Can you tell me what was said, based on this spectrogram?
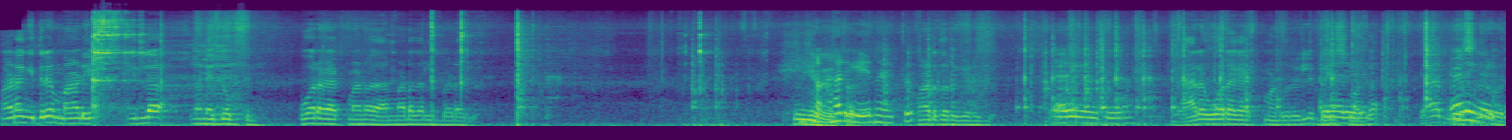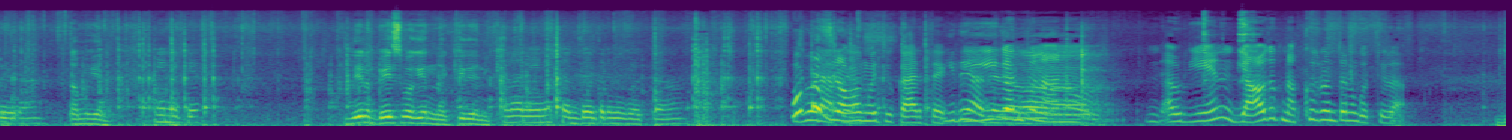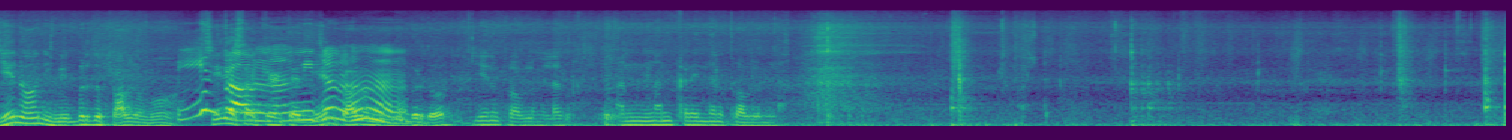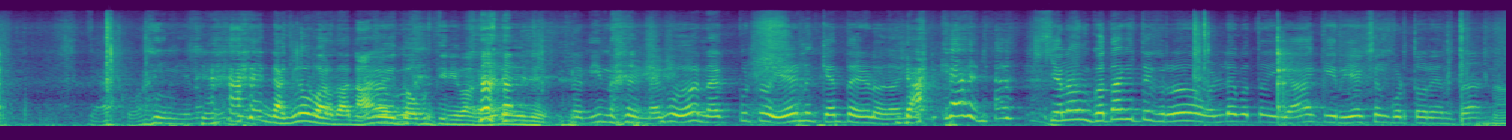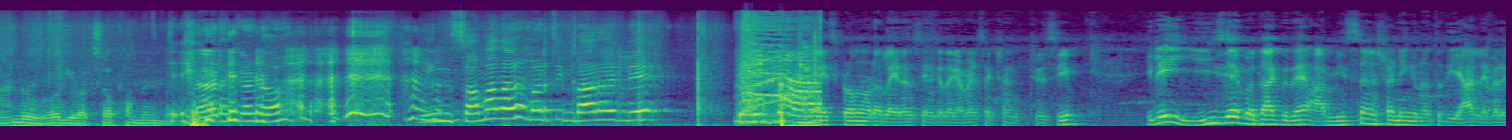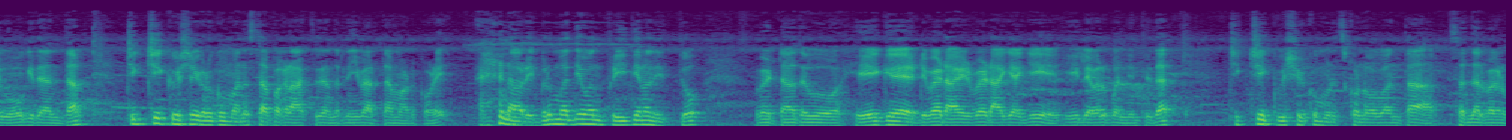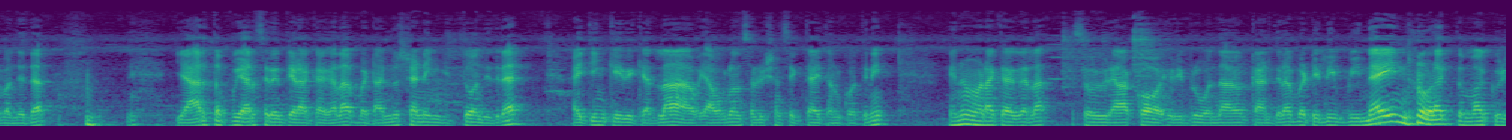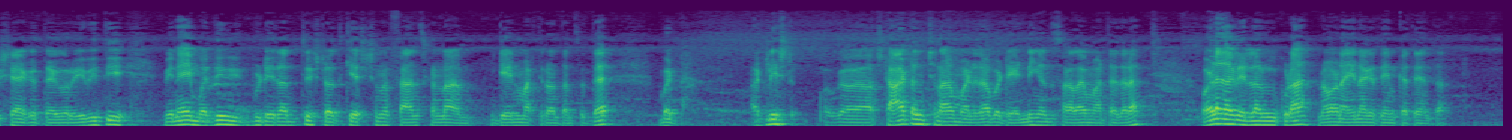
ಮಾಡಂಗಿದ್ರೆ ಮಾಡಿ ಇಲ್ಲ ನಾನು ಎದ್ದು ಹೋಗ್ತೀನಿ. ಯಾಕೆ ಮಾಡೋ ಮಾಡೋದಲ್ಲ ಬೇಡ ಇಲ್ಲ. ಯಾರು ಏನಾಯ್ತು? ಮಾಡಿದವ್ರಿಗೆ ಹೇಳಿದ್ವಿ. ಯಾರಿಗೆ ಹೇಳ್ತೀರಾ? ಯಾರೇ ಯಾಕೆ ಮಾಡಿದ್ರು ಇಲ್ಲಿ ಬೇಯಿಸುವಾಗ. ಯಾರು ಬೇಯಿಸಿದ್ರು ಅವ್ರಿಗೆ ತಮಗೇನು? ಏನಕ್ಕೆ? ಇದೇನು ಬೇಯಿಸುವಾಗ ಏನು ನಕ್ಕಿದೇನು ಅಲ್ಲ ನೀನೇ ತಂದೆ ಅಂತ ನಿಮಗೆ ಗೊತ್ತಾ? What is wrong with you Karthik ಈಗಂತೂ ನಾನು ಅವ್ರು ಏನ್ ಯಾವ್ದಕ್ ನಕ್ಕಿದ್ರು ಅಂತಾನು ಗೊತ್ತಿಲ್ಲ. ಏನೋ ನಿಮ್ಮಿಬ್ಬರದು ಪ್ರಾಬ್ಲಮ್ಮು ಸೀರಿಯಸ್ ಆಗಿ ಕೇಳ್ತಾ ನಿಜ ಇಬ್ಬರದು ಏನು ಪ್ರಾಬ್ಲಮ್ ಇಲ್ಲ ಅದು. ನನ್ನ ನನ್ನ ಕಡೆಯಿಂದನೂ ಪ್ರಾಬ್ಲಮ್ ಇಲ್ಲ ಯಾಕೋ ನೀನು ನಗ್ಲೂಬಾರ್ದ ನಾನು ಎದ್ದು ಹೋಗ್ಬಿಡ್ತೀನಿ ಇವಾಗ. ನೀನು ನಗು ನಗ್ಬಿಟ್ಟು ಏನಕ್ಕೆ ಅಂತ ಹೇಳು. ಕೆಲವೊಂದು ಗೊತ್ತಾಗುತ್ತೆ ಗುರು. ಒಳ್ಳೆ ಗೊತ್ತ. ಯಾಕೆ ರಿಯಾಕ್ಷನ್ ಕೊಡ್ತವ್ರೆ ಅಂತ? ನಾನು ಹೋಗಿ ಇವಾಗ ಸೋಫಾ ಮೇಲೆ ಬೇಡ ಕಣು. ಹಿಂಗ್ ಸಮಾಧಾನ ಮಾಡ್ತೀನಿ ಬಾರೋ ಇಲ್ಲಿ. ಗೈಸ್ ಪ್ರೋ ನೋಡೋಲ್ಲ ಏನಂತ ಕಮೆಂಟ್ ಸೆಕ್ಷನ್ ತಿಳಿಸಿ. ಇಲ್ಲಿ ಈಸಿಯಾಗಿ ಗೊತ್ತಾಗ್ತದೆ, ಆ ಮಿಸ್ ಅಂಡರ್ಸ್ಟ್ಯಾಂಡಿಂಗ್ ಅನ್ನೋಂಥದ್ದು ಯಾವ ಲೆವೆಲ್ಗೆ ಹೋಗಿದೆ ಅಂತ. ಚಿಕ್ಕ ಚಿಕ್ಕ ವಿಷಯಗಳಿಗೂ ಮನಸ್ತಾಪಗಳಾಗ್ತದೆ ಅಂದ್ರೆ ನೀವೇ ಅರ್ಥ ಮಾಡ್ಕೊಳ್ಳಿ. ಆ್ಯಂಡ್ ಅವರಿಬ್ಬರ ಮಧ್ಯೆ ಒಂದು ಪ್ರೀತಿ ಅನ್ನೋದು ಇತ್ತು. ಬಟ್ ಅದು ಹೇಗೆ ಡಿವೈಡ್ ಆಗಿ ಡಿವೈಡ್ ಆಗಿ ಆಗಿ ಈ ಲೆವೆಲ್ ಬಂದು ನಿಂತಿದೆ. ಚಿಕ್ಕ ಚಿಕ್ಕ ವಿಷಯಕ್ಕೂ ಮುನ್ಸ್ಕೊಂಡು ಹೋಗುವಂಥ ಸಂದರ್ಭಗಳು ಬಂದಿದೆ. ಯಾರು ತಪ್ಪು, ಯಾರು ಸರಿ ಅಂತ ಹೇಳೋಕ್ಕಾಗಲ್ಲ. ಬಟ್ ಅಂಡರ್ಸ್ಟ್ಯಾಂಡಿಂಗ್ ಇತ್ತು ಅಂದಿದ್ರೆ ಐ ಥಿಂಕ್ ಇದಕ್ಕೆಲ್ಲ ಯಾವಾಗಲೂ ಒಂದು ಸೊಲ್ಯೂಷನ್ ಸಿಗ್ತಾ ಇತ್ತು ಅನ್ಕೋತೀನಿ. ಏನೂ ಮಾಡೋಕ್ಕಾಗಲ್ಲ. ಸೊ ಇವ್ರು ಯಾಕೋ, ಇವರಿಬ್ರು ಒಂದಾಗ ಕಾಣ್ತಿಲ್ಲ. ಬಟ್ ಇಲ್ಲಿ ವಿನಯ್ ನೋಡೋಕೆ ತುಂಬ ಖುಷಿ ಆಗುತ್ತೆ ಅವರು ಈ ರೀತಿ ವಿನಯ್ ಮಧ್ಯೆ ಇದ್ಬಿಟ್ಟಿರಂತೂ ಇಷ್ಟೊತ್ತಿಗೆ ಎಷ್ಟು ಜನ ಫ್ಯಾನ್ಸ್ಗಳನ್ನ ಗೇನ್ ಮಾಡ್ತಿರೋ ಅಂತ ಅನ್ಸುತ್ತೆ. ಬಟ್ ಅಟ್ಲೀಸ್ಟ್ ಸ್ಟಾರ್ಟ್ ಅಂತ ಚೆನ್ನಾಗಿ ಮಾಡಿಲ್ಲ ಬಟ್ ಎಂಡಿಂಗ್ ಅಂತ ಸಾಲ ಮಾಡ್ತಾ ಇದ್ದಾರೆ ಒಳ್ಳೇದಾಗಲಿ ಎಲ್ಲರಿಗೂ ಕೂಡ. ನೋಡೋಣ ಏನಾಗುತ್ತೆ ಏನು ಕತೆ ಅಂತ.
